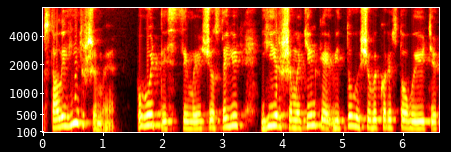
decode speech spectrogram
стали гіршими. Погодьтесь з цими, що стають гіршими тільки від того, що використовують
